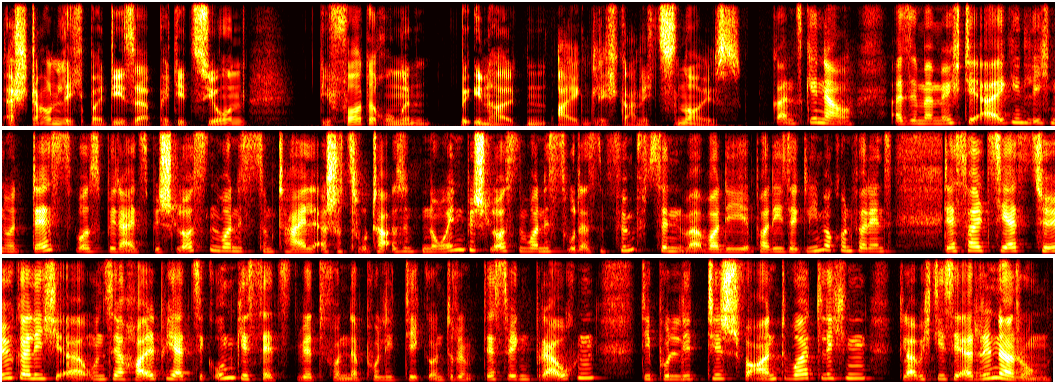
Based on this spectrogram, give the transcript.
Erstaunlich bei dieser Petition, die Forderungen beinhalten eigentlich gar nichts Neues. Ganz genau. Also man möchte eigentlich nur das, was bereits beschlossen worden ist, zum Teil auch schon 2009 beschlossen worden ist, 2015 war die Pariser Klimakonferenz, das halt sehr zögerlich äh, und sehr halbherzig umgesetzt wird von der Politik. Und deswegen brauchen die politisch Verantwortlichen, glaube ich, diese Erinnerung,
